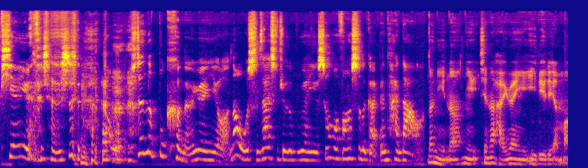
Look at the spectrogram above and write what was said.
偏远的城市，那我真的不可能愿意了。那我实在是觉得不愿意，生活方式的改变太大了。那你呢？你现在还愿意异地恋吗？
